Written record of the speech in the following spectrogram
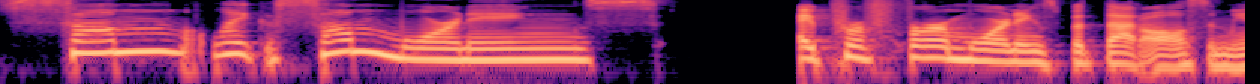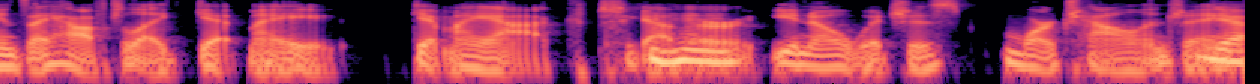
some like some mornings i prefer mornings but that also means i have to like get my get my act together you know which is more challenging Yeah.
